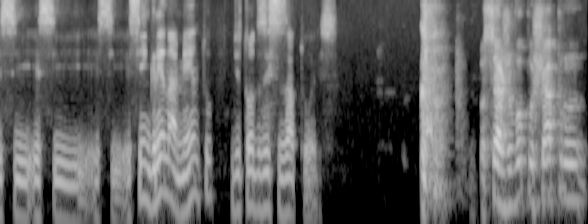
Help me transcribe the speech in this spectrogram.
esse, esse, esse, esse engrenamento de todos esses atores. Ô, Sérgio, eu vou puxar para um,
